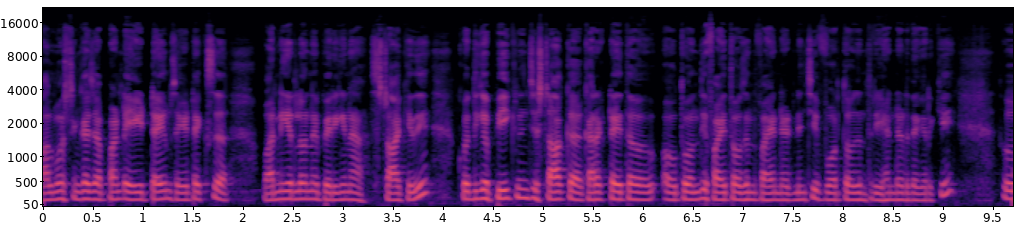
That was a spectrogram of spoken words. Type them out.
almost ఇంకా చెప్పంటే eight times eight X one ఇయర్లోనే పెరిగిన స్టాక్ ఇది. కొద్దిగా పీక్ నుంచి స్టాక్ కరెక్ట్ అయితే అవుతోంది. ఫైవ్ థౌసండ్ ఫైవ్ హండ్రెడ్ నుంచి ఫోర్ థౌసండ్ త్రీ హండ్రెడ్ దగ్గరికి. సో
